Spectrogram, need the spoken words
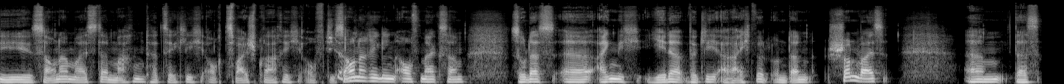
die Saunameister machen tatsächlich auch zweisprachig auf die Stimmt. Saunaregeln aufmerksam, so dass äh, eigentlich jeder wirklich erreicht wird und dann schon weiß, ähm, dass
